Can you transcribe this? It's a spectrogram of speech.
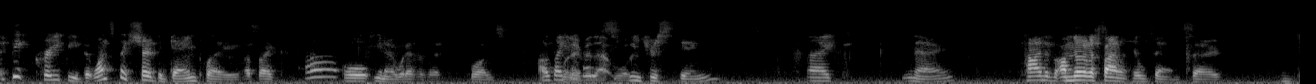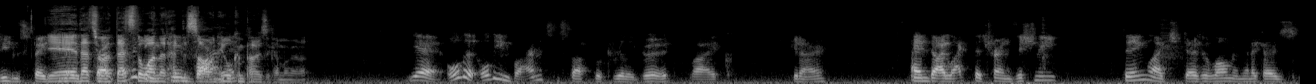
a bit creepy, but once they showed the gameplay, I was like, oh, or you know, whatever that was. I was like, Whatever that was. interesting. Like, you know, kind of. I'm not a Silent Hill fan, so didn't speak. to Yeah, me, that's right. That's the one that had the Silent Hill composer coming on it. yeah, all the all the environments and stuff looked really good. Like, you know, and I like the transitiony thing. Like, she goes along and then it goes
